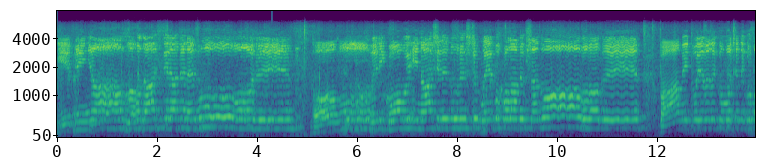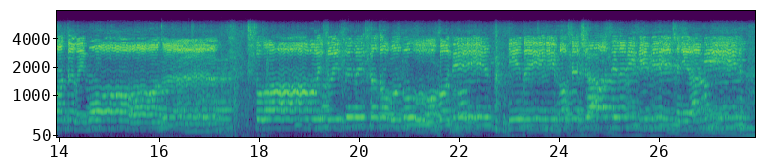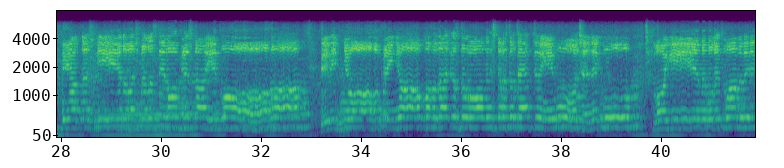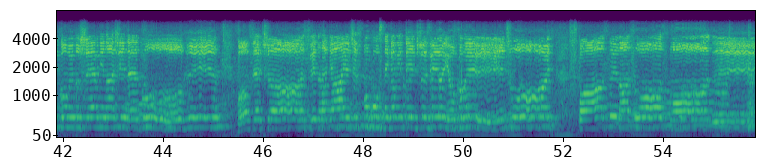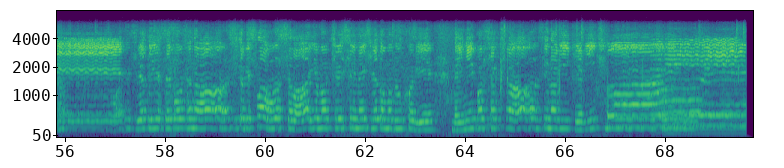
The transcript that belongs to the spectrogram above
і прийняв благодать зціляти недуги. Тому виліковуй і наші недуги, щоб ми похвалами вшановували. Пам'ять твою великомученику Пантелеймоне. Слава Отцю і Сину і Святому Духові, і нині, повсякчас, і на віки вічні. Як наслідувач милостивого Христа і Бога, ти від нього прийняв благодать оздоровлень страстотепцю і мученику, своїми молитвами вилікови душевні наші недуги, повсякчас відганяючи спокусника від тих, що з вірою кличуть, спаси нас, Господи. Ти святий єси Боже наш, і тобі славу розсилаємо і Сина і Святому Духові, нині повсякчас і навіки вічні.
